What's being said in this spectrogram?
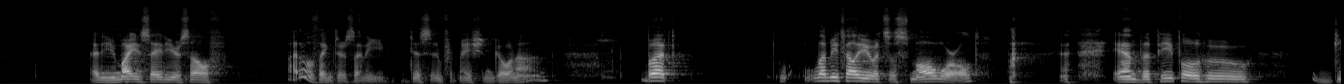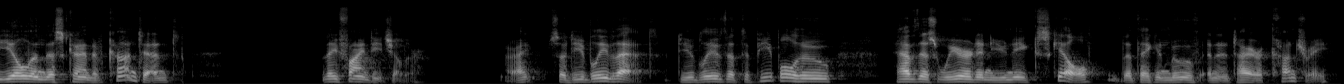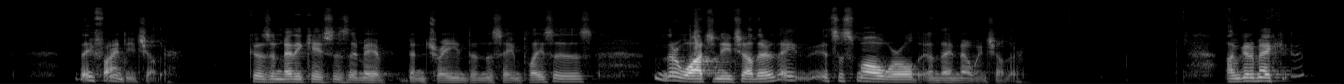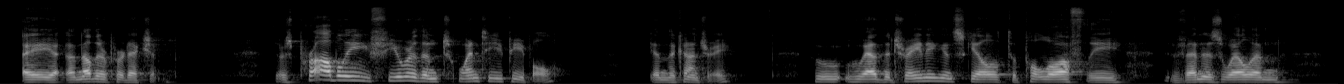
And you might say to yourself, I don't think there's any disinformation going on. But let me tell you, it's a small world. and the people who deal in this kind of content, they find each other. All right? So, do you believe that? Do you believe that the people who have this weird and unique skill that they can move an entire country, they find each other? Because in many cases, they may have been trained in the same places. They're watching each other. They, it's a small world and they know each other. I'm going to make a, another prediction. There's probably fewer than 20 people in the country who, who had the training and skill to pull off the Venezuelan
